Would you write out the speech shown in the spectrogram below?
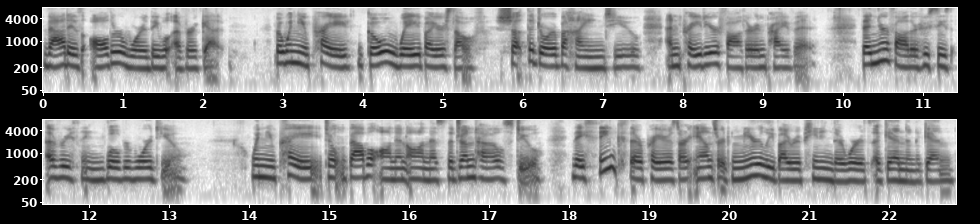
That is all the reward they will ever get. But when you pray, go away by yourself, shut the door behind you, and pray to your Father in private. Then your Father, who sees everything, will reward you. When you pray, don't babble on and on as the Gentiles do. They think their prayers are answered merely by repeating their words again and again.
